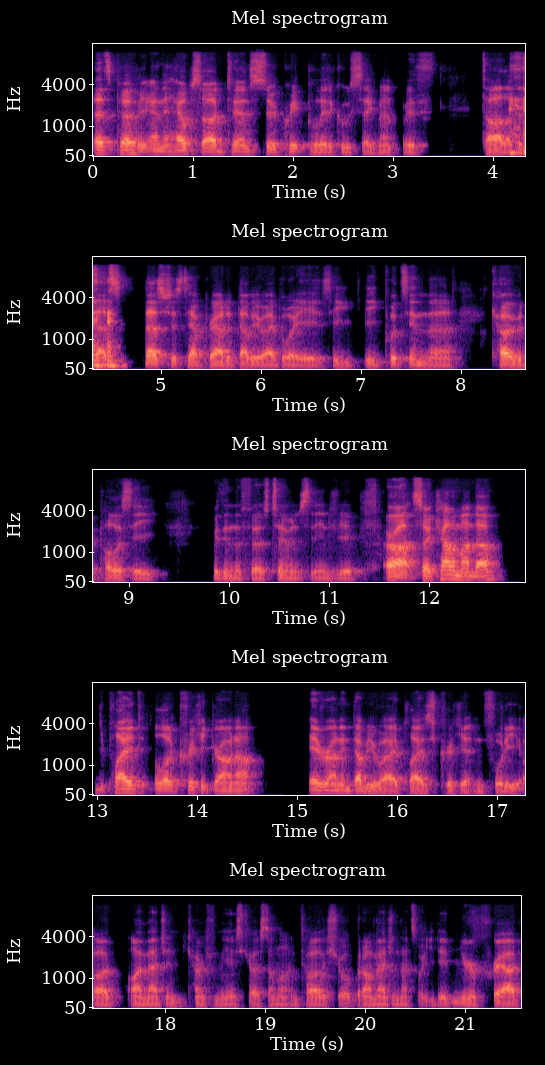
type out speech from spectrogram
That's perfect, and the help side turns to a quick political segment with Tyler. But that's that's just how proud a WA boy he is. He he puts in the COVID policy within the first two minutes of the interview. All right, so Kalamunda, you played a lot of cricket growing up everyone in WA plays cricket and footy. I, I imagine coming from the East Coast, I'm not entirely sure, but I imagine that's what you did. And you're a proud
